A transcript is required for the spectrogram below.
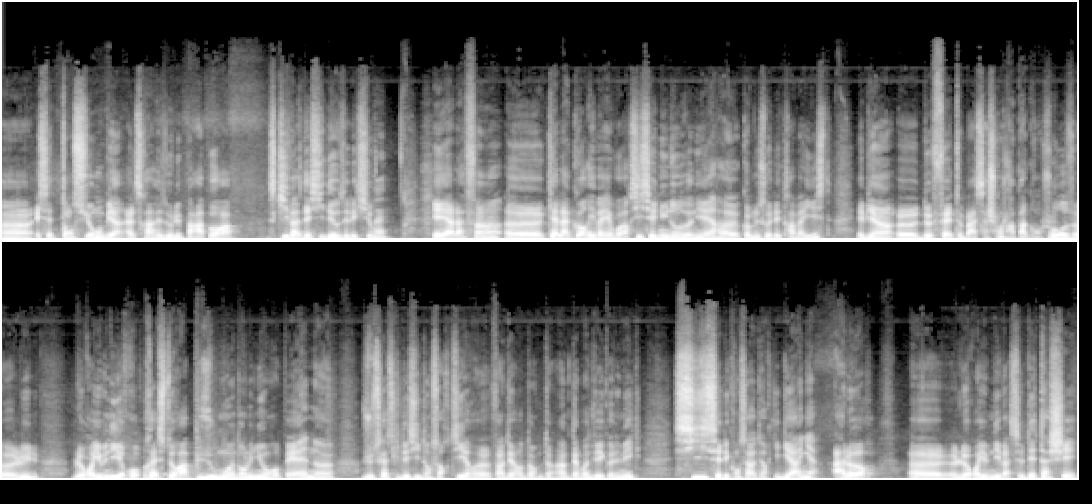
Euh, et cette tension, eh bien, elle sera résolue par rapport à ce qui va se décider aux élections. Ouais. Et à la fin, euh, quel accord il va y avoir Si c'est une union douanière, euh, comme le souhaitent les travaillists, eh bien, euh, de fait, bah, ça ne changera pas grand-chose. Le Royaume-Uni re- restera plus ou moins dans l'Union européenne, euh, jusqu'à ce qu'il décide d'en sortir, euh, enfin, d'un point de vue économique. Si c'est les conservateurs qui gagnent, alors euh, le Royaume-Uni va se détacher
